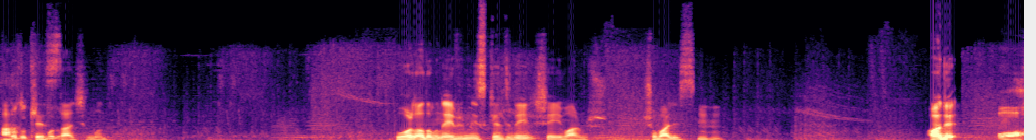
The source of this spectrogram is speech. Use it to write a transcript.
Ah o da tutmadı. açılmadı. Bu arada adamın evrimli iskeleti değil şeyi varmış. Şövalyesi. Hı hı. Hadi. Oh.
